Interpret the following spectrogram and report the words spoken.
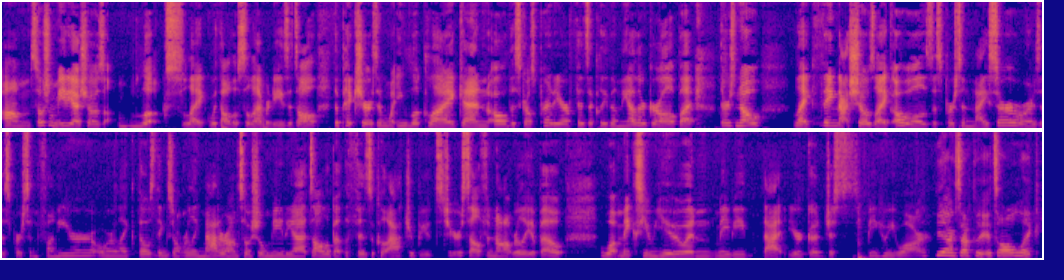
um, social media shows looks like with all those celebrities. It's all the pictures and what you look like and oh this girl's prettier physically than the other girl but there's no like thing that shows like oh well is this person nicer or is this person funnier? Or like those things don't really matter on social media. It's all about the physical attributes to yourself and not really about what makes you you and maybe that you're good just being who you are. Yeah, exactly. It's all like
